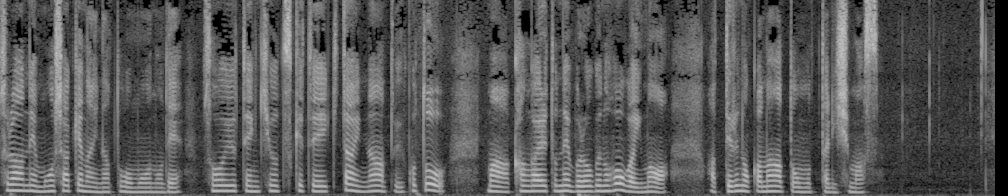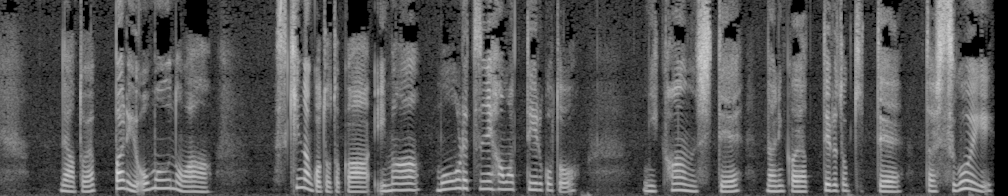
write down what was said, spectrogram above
それはね、申し訳ないなと思うので、そういう点気をつけていきたいなということを、まあ考えるとね、ブログの方が今は合ってるのかなと思ったりします。で、あとやっぱり思うのは、好きなこととか、今、猛烈にハマっていることに関して何かやってる時って、私すごい、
